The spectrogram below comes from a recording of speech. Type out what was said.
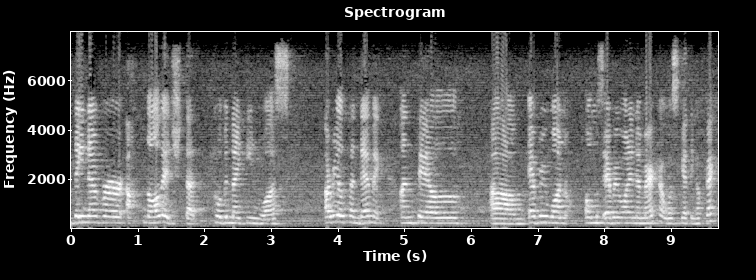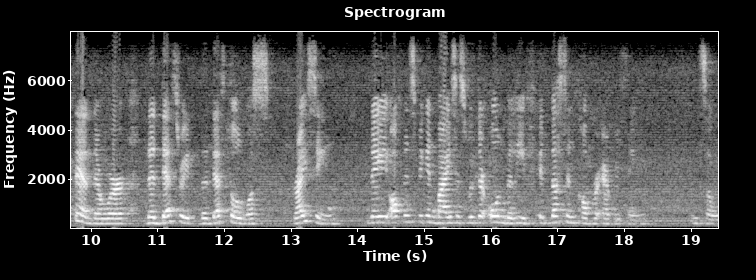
they never acknowledged that COVID-19 was a real pandemic until um, everyone, almost everyone in America was getting affected. There were the death rate, the death toll was rising. They often speak in biases with their own belief. It doesn't cover everything. And so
